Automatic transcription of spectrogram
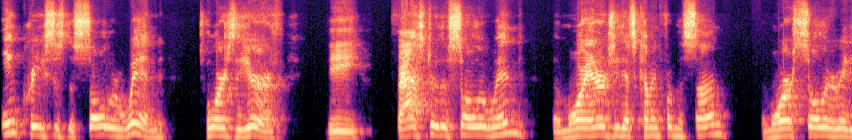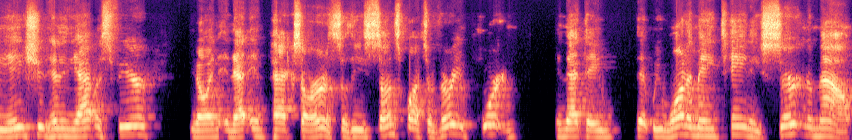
increases the solar wind towards the earth. The faster the solar wind, the more energy that's coming from the sun, the more solar radiation hitting the atmosphere, you know, and, and that impacts our earth. So these sunspots are very important in that they that we want to maintain a certain amount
